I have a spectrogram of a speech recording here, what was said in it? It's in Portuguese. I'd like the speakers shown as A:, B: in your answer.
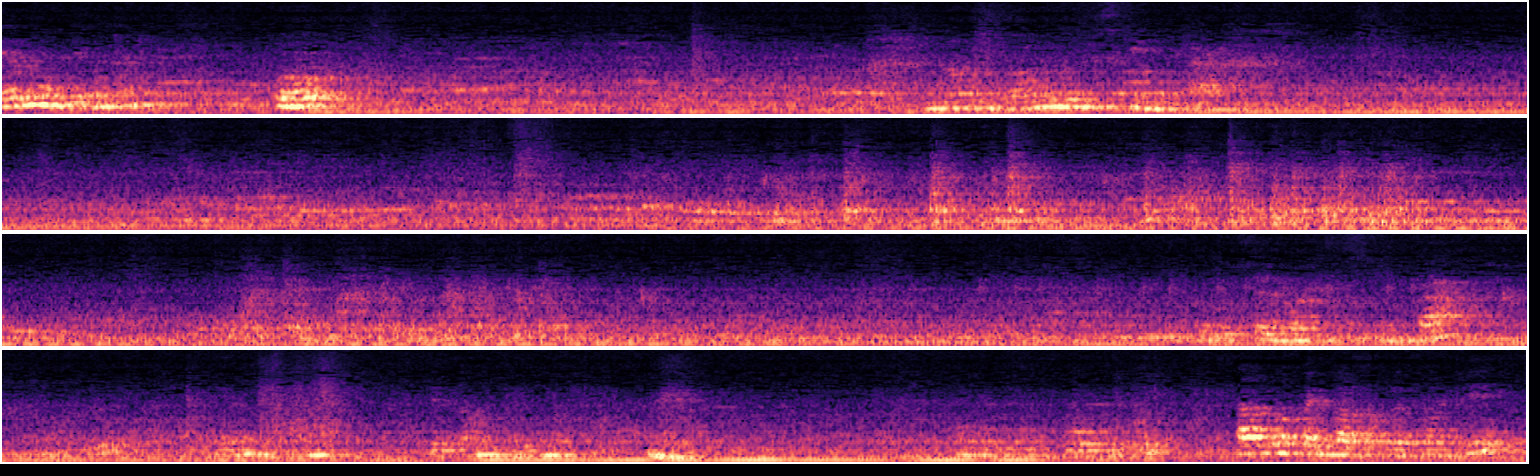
A: modelo, modelo, né? Ou Tá Pressão aqui?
